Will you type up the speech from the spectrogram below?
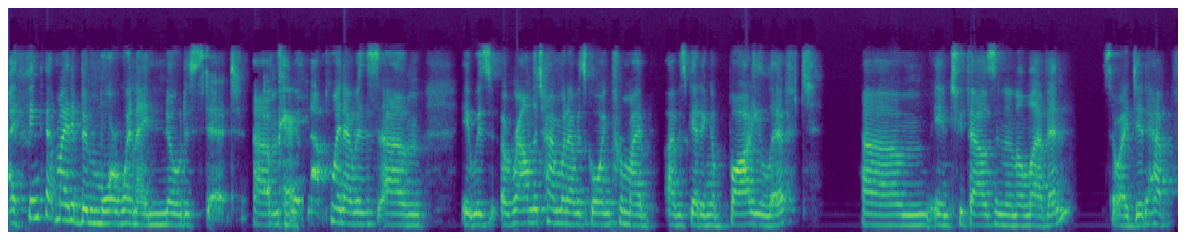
I think that might have been more when I noticed it. Um, okay. So at that point, I was, um, it was around the time when I was going for my, I was getting a body lift um, in 2011. So I did have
